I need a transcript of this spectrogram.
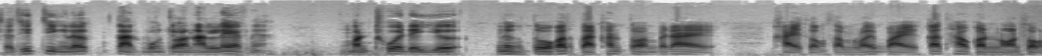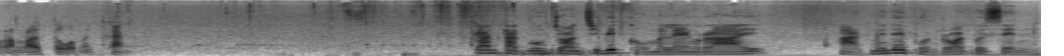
แต่ที่จริงแล้วตัดวงจรอันแรกเนี่ย มันช่วยได้เยอะหนึ่งตัวก็ตัดขั้นตอนไปได้ไข่สองสามร้อยใบก็เท่ากับหนอนสองสามร้อยตัวเหมือนกัน การตัดวงจรชีวิตของแมลงร้าย อาจไม่ได้ผลร้อยเปอร์เซนต์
